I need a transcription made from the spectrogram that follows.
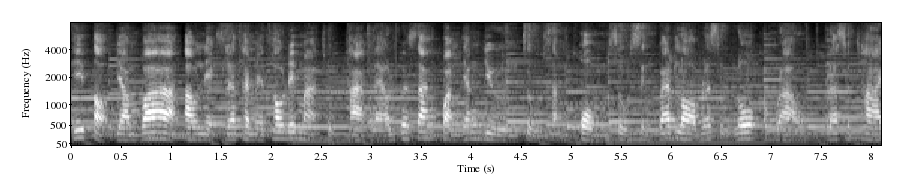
ที่ตอกย้ำว่า a l n e x และ Thai Metal ได้มาถูกทางแล้ว เพื่อสร้างความยั่งยืน สู่สังคม สู่สิ่งแวดล้อมและสู่โลกของเรา และสุดท้าย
